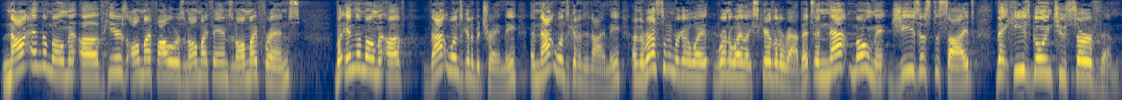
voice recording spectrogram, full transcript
Not in the moment of here's all my followers and all my fans and all my friends, but in the moment of that one's going to betray me and that one's going to deny me and the rest of them are going to run away like scared little rabbits. In that moment, Jesus decides that he's going to serve them.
